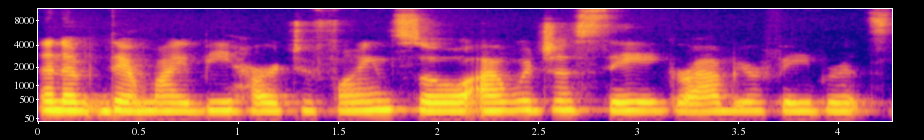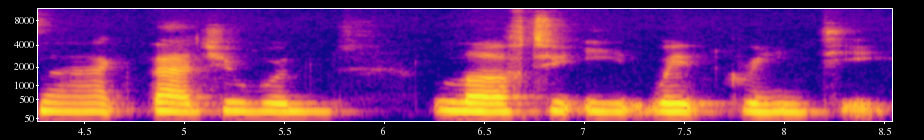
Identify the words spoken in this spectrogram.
and um, they might be hard to find. So I would just say grab your favorite snack that you would love to eat with green tea.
